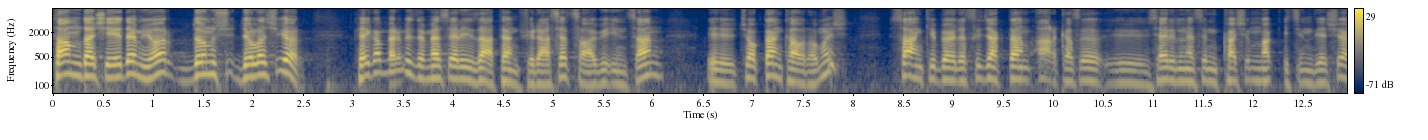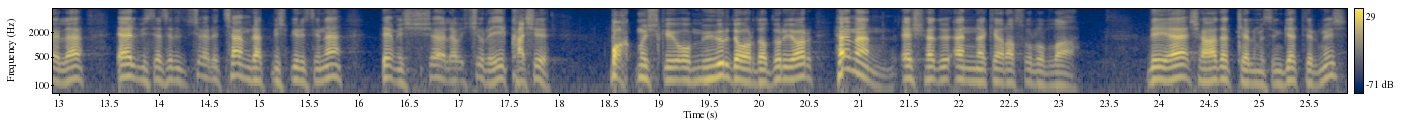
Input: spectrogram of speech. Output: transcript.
tam da şey edemiyor, dönüş, dolaşıyor. Peygamberimiz de meseleyi zaten firaset sahibi insan e, çoktan kavramış. Sanki böyle sıcaktan arkası e, serinlesin, kaşınmak için diye şöyle elbisesini şöyle çemretmiş birisine demiş şöyle şurayı kaşı. Bakmış ki o mühür de orada duruyor. Hemen eşhedü enneke Resulullah diye şehadet kelimesini getirmiş.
